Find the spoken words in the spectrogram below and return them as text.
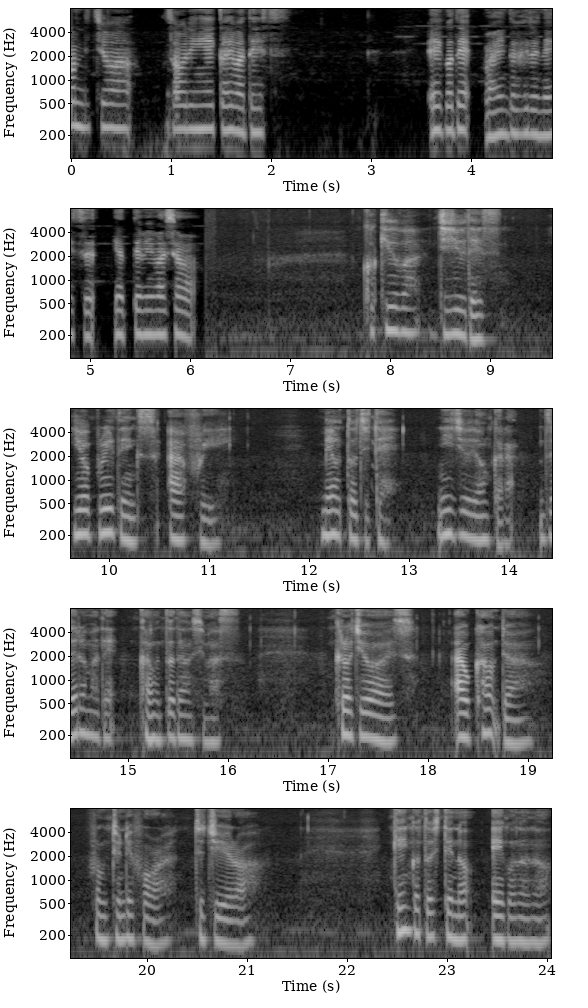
こんにちは。サオリン英会話です。英語でマインドフルネスやってみましょう。呼吸は自由です。Your breathings are free. 目を閉じて24から0までカウントダウンします。Close your eyes. I'll count down from 24 to 0. 言語としての英語の脳、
